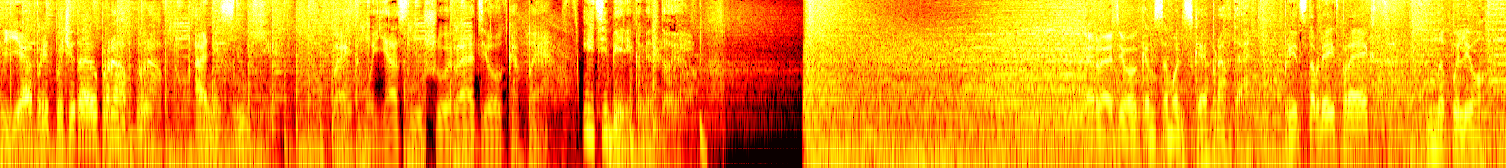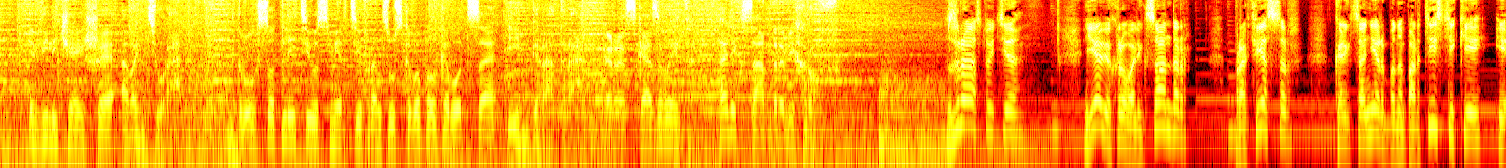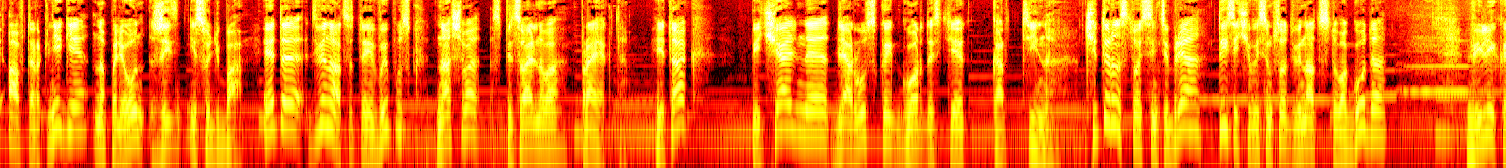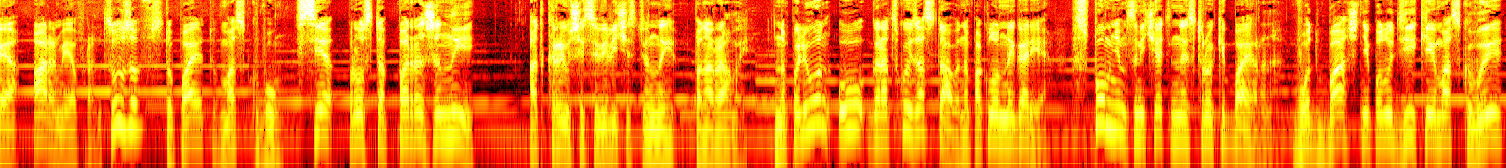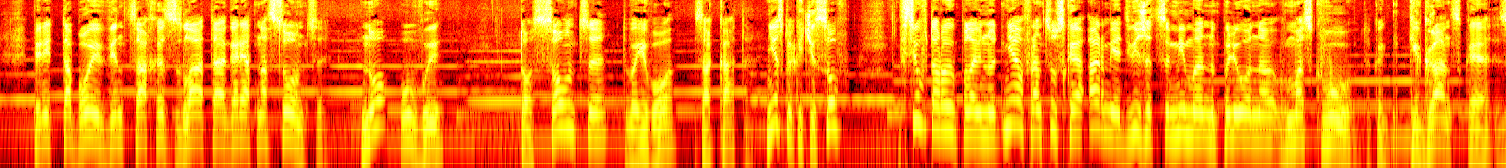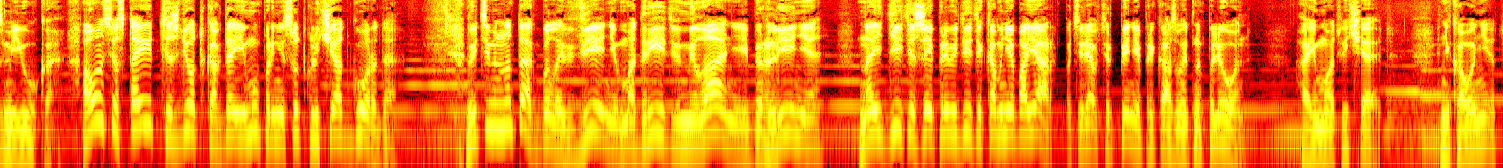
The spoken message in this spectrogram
Я предпочитаю правду, правду, а не слухи. Поэтому я слушаю Радио КП. И тебе рекомендую. Радио «Комсомольская правда» представляет проект «Наполеон. Величайшая авантюра». К 200-летию смерти французского полководца и императора. Рассказывает Александр Вихров. Здравствуйте. Я Вихров Александр, профессор, коллекционер бонапартистики и автор книги «Наполеон. Жизнь и судьба». Это 12 выпуск нашего специального проекта. Итак, печальная для русской гордости картина. 14 сентября 1812 года Великая армия французов вступает в Москву. Все просто поражены открывшейся величественной панорамой. Наполеон у городской заставы на Поклонной горе. Вспомним замечательные строки Байрона. «Вот башни полудикие Москвы перед тобой в венцах из злата горят на солнце. Но, увы, то солнце твоего заката». Несколько часов Всю вторую половину дня французская армия движется мимо Наполеона в Москву, такая гигантская змеюка. А он все стоит и ждет, когда ему принесут ключи от города. Ведь именно так было в Вене, в Мадриде, в Милане и Берлине. «Найдите же и приведите ко мне бояр», потеряв терпение, приказывает Наполеон. А ему отвечают, никого нет,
